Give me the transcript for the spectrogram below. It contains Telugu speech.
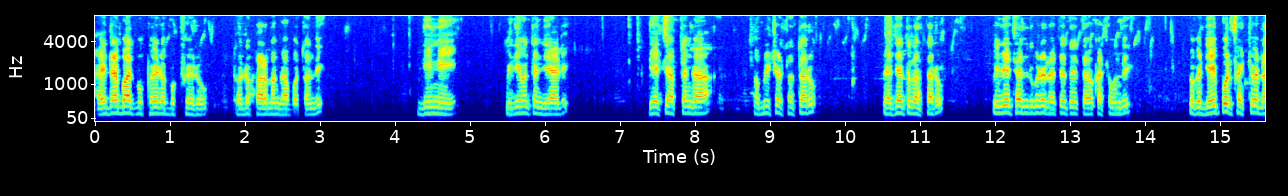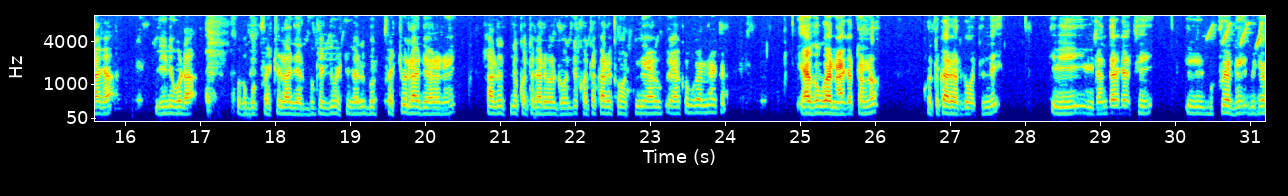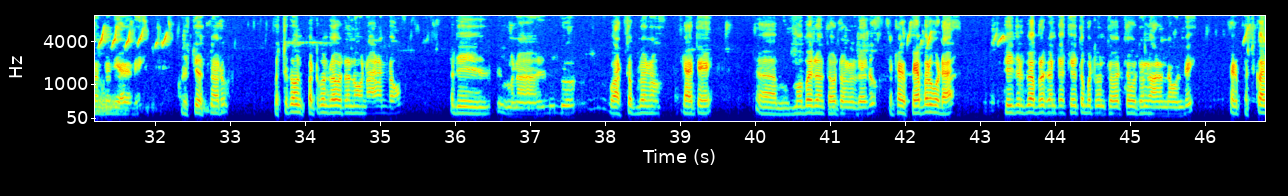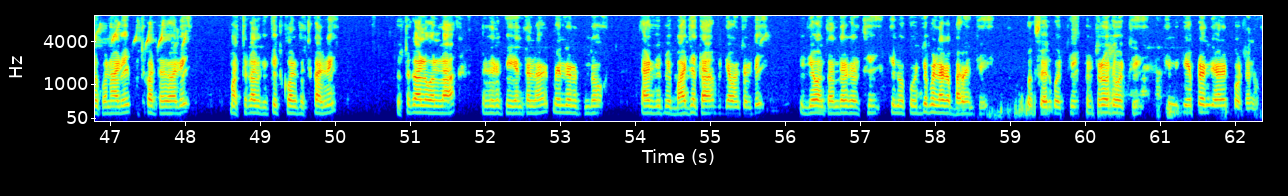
హైదరాబాద్ ముప్పై ఏడో బుక్ ఫేరు త్వరలో ప్రారంభం కాబోతోంది. దీన్ని విజయవంతం చేయాలి. దేశవ్యాప్తంగా పబ్లిషర్స్ వస్తారు రచయితలు వస్తారు. విదేశాల నుంచి కూడా రచయితలు వచ్చే అవకాశం ఉంది. ఒక జైపూర్ ఫెస్టివల్ లాగా దీన్ని కూడా ఒక బుక్ ఫెస్టివల్ లాగా చేయాలి. బుక్ ఎగ్జిబిషన్ కాదు బుక్ ఫెస్టివల్ లాగా చేయాలని ఆలోచన కొత్త కార్యవర్గం ఉంది. కొత్త కార్యక్రమం వస్తుంది యాకూబ్ యాకూబ్ గారి నాయక యాకూబ్ గారి నాయకత్వంలో కొత్త కార్యవర్గం వచ్చింది. ఇవి వీళ్ళందరూ కలిసి ఈ బుక్ ఫేర్ని విజయవంతం చేయాలని కృషి చేస్తున్నారు. పుస్తకం పట్టుకొని చదవడంలో ఉన్న ఆనందం అది మన వాట్సాప్లోనూ లేకపోతే మొబైల్లో చదవటంలో లేదు. అట్లాగే పేపర్ కూడా డిజిటల్ పేపర్ కంటే చేతితో పట్టుకొని చదువుతున్న చదవటంలో ఆనందం ఉంది. ఇక్కడ పుస్తకాలు కొనాలి పుస్తకాలు చదవాలి పుస్తకాలకు ఎక్కించుకోవాలి పుస్తకాలని. పుస్తకాల వల్ల ప్రజలకి ఎంత మేలు జరుగుతుందో దాన్ని చెప్పే బాధ్యత విద్యావంతులది. విద్యావంతులు అందరూ కలిసి దీని ఒక ఉద్యమంలాగా భావించి ఒకసారి వచ్చి ప్రతిరోజు వచ్చి దీనికి ఎప్పుడైనా చేయాలని కోరుతున్నాం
